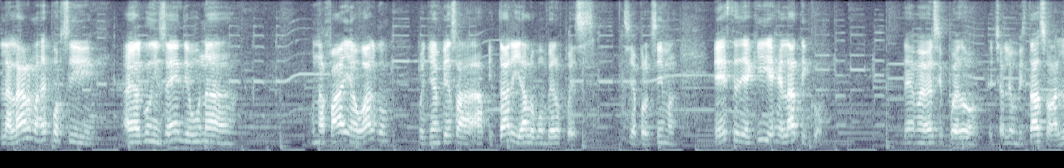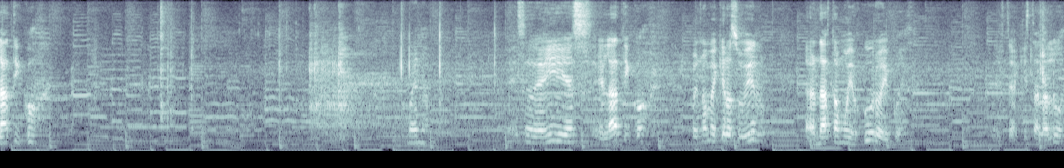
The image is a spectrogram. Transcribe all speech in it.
La alarma es por si hay algún incendio, una una falla o algo, pues ya empieza a pitar y ya los bomberos pues se aproximan. Este de aquí es el ático. Déjame ver si puedo echarle un vistazo al ático. Bueno, ese de ahí es el ático. Pues no me quiero subir, la verdad está muy oscuro y pues este, aquí está la luz.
